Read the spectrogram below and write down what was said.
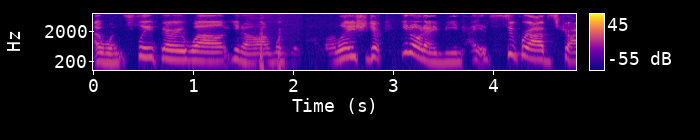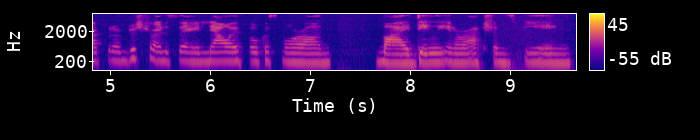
I wouldn't sleep very well. You know, I wouldn't have a relationship. You know what I mean? It's super abstract, but I'm just trying to say now I focus more on my daily interactions being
